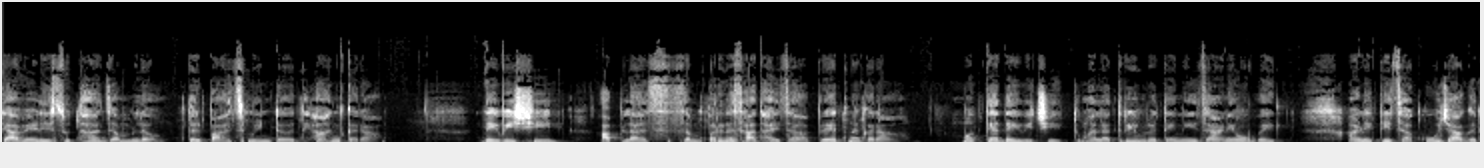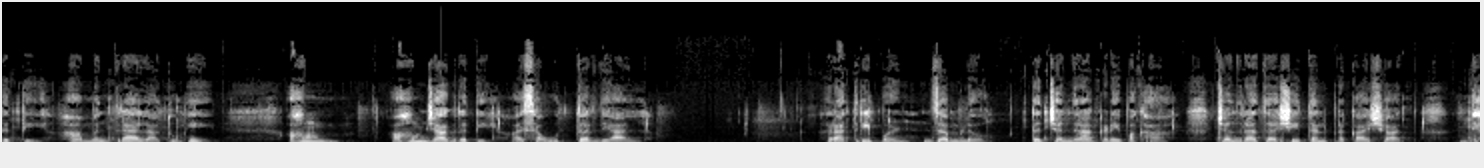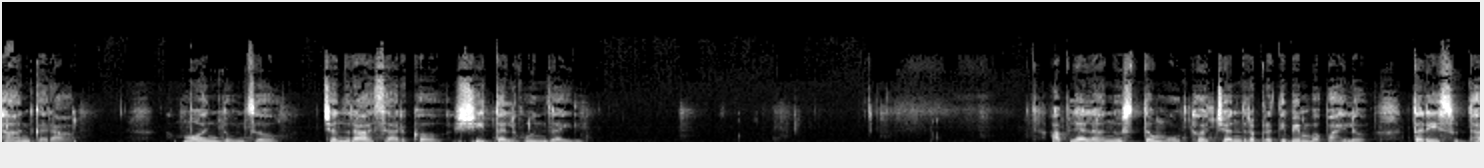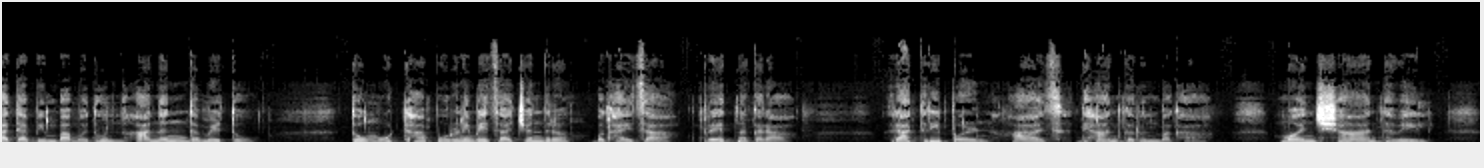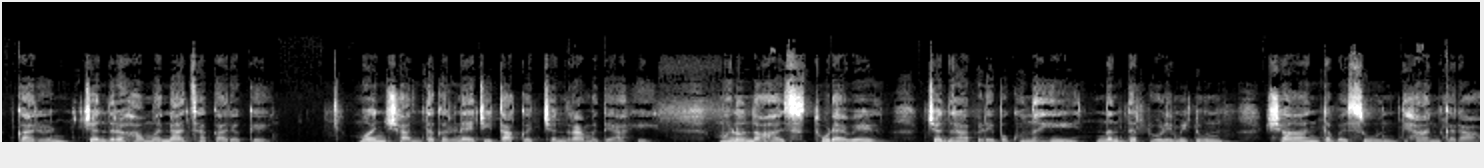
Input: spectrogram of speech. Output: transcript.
त्यावेळी सुद्धा जमलं तर पाच मिनटं ध्यान करा. देवीशी आपला संपर्क साधायचा प्रयत्न करा. मग त्या देवीची तुम्हाला तीव्रतेने जाणीव होईल आणि तिचा कुजागृती हा मंत्राला तुम्ही अहम अहम जागृती असा उत्तर द्याल. रात्री पण जमलं तर चंद्राकडे बघा. चंद्राचा शीतल प्रकाशात ध्यान करा. मन तुमचं चंद्रासारखं शीतल होऊन जाईल. आपल्याला नुसतं मोठं चंद्र प्रतिबिंब पाहिलं तरी सुद्धा त्या बिंबामधून आनंद मिळतो. तो मोठा पौर्णिमेचा चंद्र बघायचा प्रयत्न करा. रात्री पण आज ध्यान करून बघा. मन शांत होईल कारण चंद्र हा मनाचा कारक आहे. मन शांत करण्याची ताकद चंद्रामध्ये आहे. म्हणून आज थोड्या वेळ चंद्राकडे बघूनही नंतर डोळे मिटून शांत बसून ध्यान करा.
